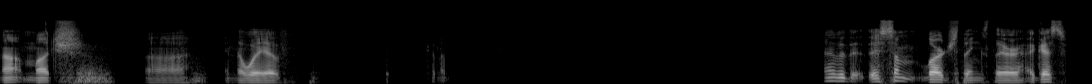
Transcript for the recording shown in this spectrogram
Not much uh, in the way of kind of. Uh, there's some large things there. I guess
